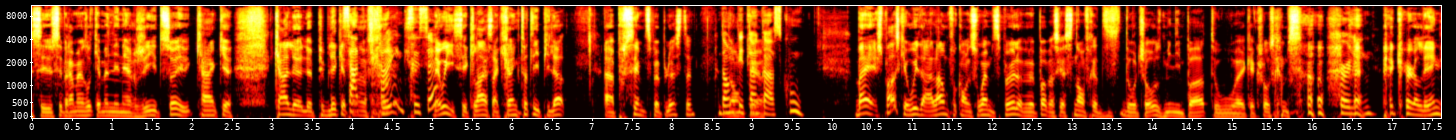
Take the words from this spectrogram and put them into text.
C'est vraiment eux autres qui amènent l'énergie et tout ça. Et quand, que, quand le, le public est ça en feu... craint, c'est ça? Ben oui, c'est clair, ça craint tous les pilotes à pousser un petit peu plus. tu sais. Donc, t'es un euh, casse-cou. Ben, je pense que oui, dans l'âme, il faut qu'on le soit un petit peu, là, pas, parce que sinon on ferait d'autres choses, mini-pot ou euh, quelque chose comme ça. Curling. Curling.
